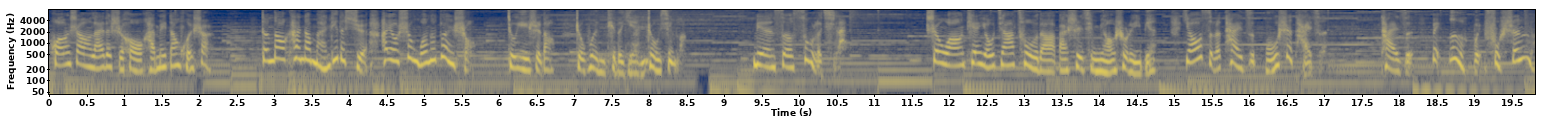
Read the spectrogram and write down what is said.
皇上来的时候还没当回事儿，等到看到满地的血，还有圣王的断手，就意识到这问题的严重性了，面色肃了起来。圣王添油加醋的把事情描述了一遍，咬死了太子不是太子，太子被恶鬼附身了。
